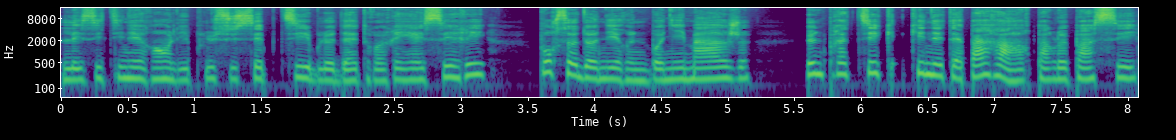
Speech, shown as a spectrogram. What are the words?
les itinérants les plus susceptibles d'être réinsérés pour se donner une bonne image, une pratique qui n'était pas rare par le passé.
